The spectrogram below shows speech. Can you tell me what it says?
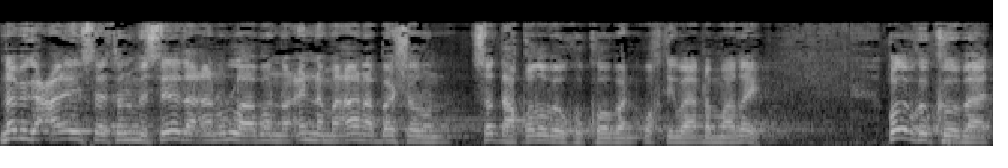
nabiga calayhi sala slam masalada aan u laabanno inama ana basharun. Saddex qodoboo ku kooban wakhtiga baa dhammaaday. Qodobka koobaad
